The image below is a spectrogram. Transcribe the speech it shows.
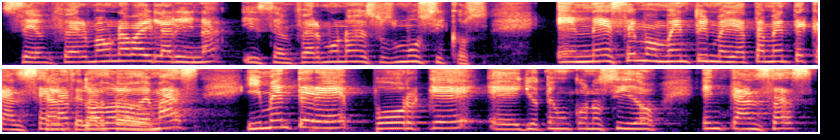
se enferma una bailarina y se enferma uno de sus músicos. En ese momento inmediatamente cancela Cancelar todo, todo. lo demás y me enteré porque eh, yo tengo un conocido en Kansas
